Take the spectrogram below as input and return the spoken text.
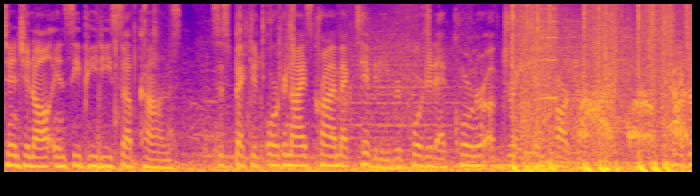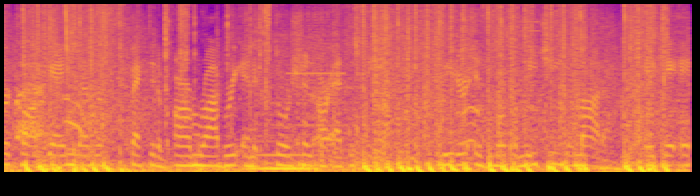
Attention all NCPD subcons. Suspected organized crime activity reported at corner of Drake and Parker. Tiger Claw gang members suspected of armed robbery and extortion are at the scene. Leader is Motomichi Yamada, aka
